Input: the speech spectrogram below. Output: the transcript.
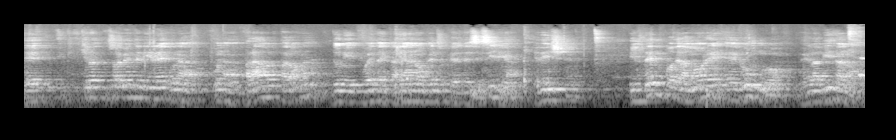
E quiero solamente dire una, una parola, parola di un poeta italiano, penso che è di Sicilia, che dice il tempo dell'amore è lungo e la vita no.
